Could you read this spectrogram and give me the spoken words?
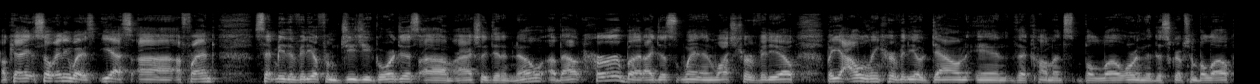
Okay, so anyways, yes, uh, a friend sent me the video from Gigi Gorgeous. Um, I actually didn't know about her, but I just went and watched her video. But yeah, I'll link her video down in the comments below or in the description below.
